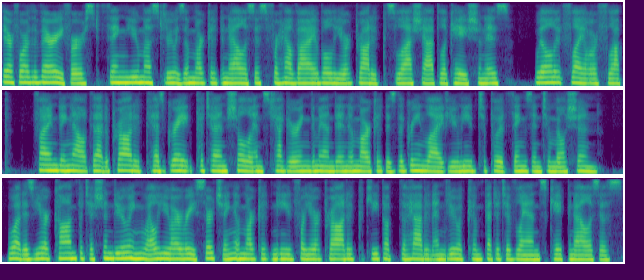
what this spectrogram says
Therefore, the very first thing you must do is a market analysis for how viable your product slash application is. Will it fly or flop? Finding out that a product has great potential and staggering demand in a market is the green light you need to put things into motion. What is your competition doing while you are researching a market need for your product? Keep up the habit and do a competitive landscape analysis.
